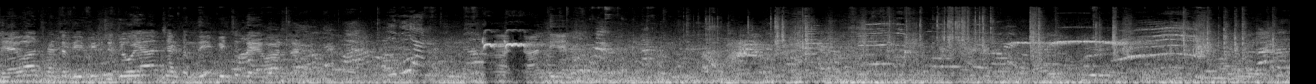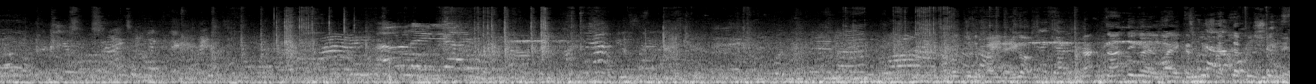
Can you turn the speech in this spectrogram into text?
దేవాన్స్ అంటుంది ఈ పిచ్ జోయాన్స్ అంటుంది ఈ పిచ్ దేవాన్స్ అంటుంది శాంతి అని. పైన ఇగో. కా- కాంతి ఇక్కడ పెద్ద ఫిష్ ఉంది.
